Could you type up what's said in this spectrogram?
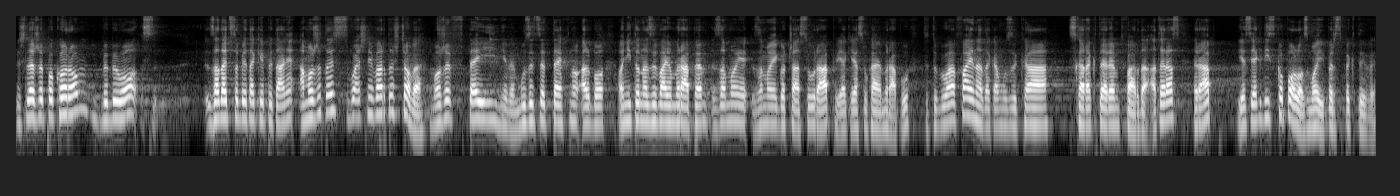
myślę, że pokorą by było zadać sobie takie pytanie, a może to jest właśnie wartościowe? Może w tej, nie wiem, muzyce techno, albo oni to nazywają rapem, za, moje, za mojego czasu rap, jak ja słuchałem rapu, to to była fajna taka muzyka z charakterem twarda, a teraz rap jest jak disco polo z mojej perspektywy.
